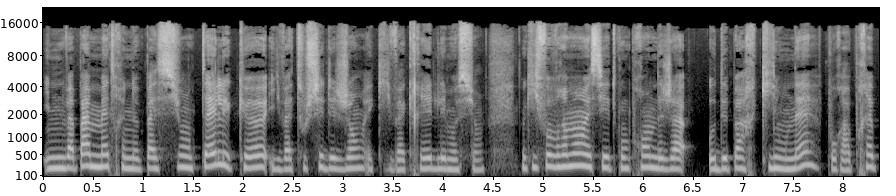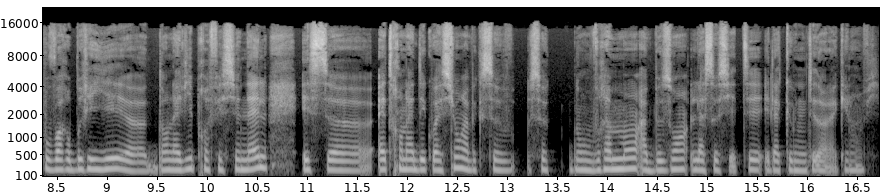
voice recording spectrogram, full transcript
il ne va pas mettre une passion telle qu'il va toucher des gens et qu'il va créer de l'émotion. Donc il faut vraiment essayer de comprendre déjà au départ qui on est pour après pouvoir briller euh, dans la vie professionnelle et se, être en adéquation avec ce, ce, dont vraiment a besoin la société et la communauté dans laquelle on vit.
